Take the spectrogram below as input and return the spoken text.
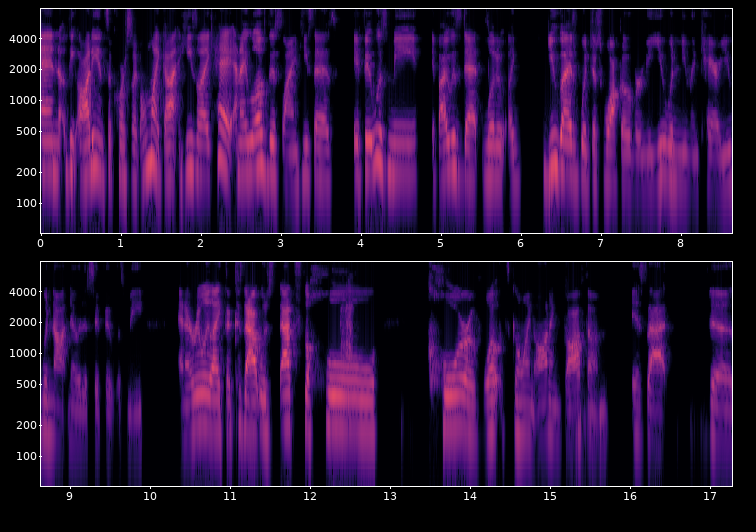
and the audience of course like oh my god he's like hey and i love this line. He says if it was me if i was dead literally like you guys would just walk over me. You wouldn't even care. You would not notice if it was me. And I really like that because that was that's the whole core of what's going on in Gotham is that the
